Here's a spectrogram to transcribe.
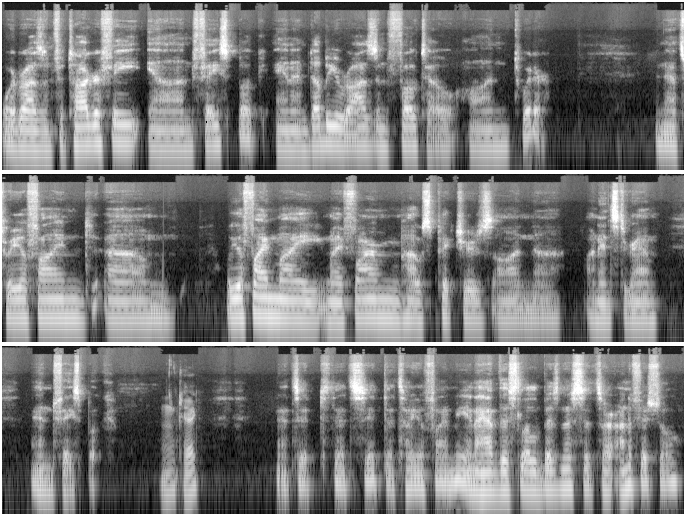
Ward Rosin Photography on Facebook, and I'm W Rosin Photo on Twitter. And that's where you'll find um, well, you'll find my my farmhouse pictures on uh, on Instagram and Facebook. Okay. That's it. That's it. That's how you'll find me. And I have this little business. It's our unofficial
